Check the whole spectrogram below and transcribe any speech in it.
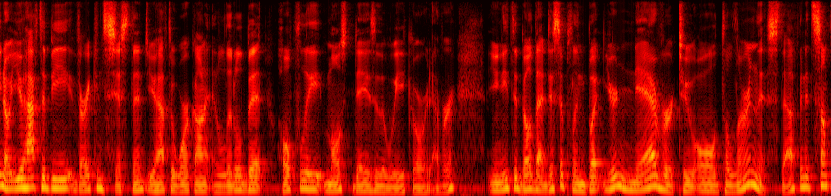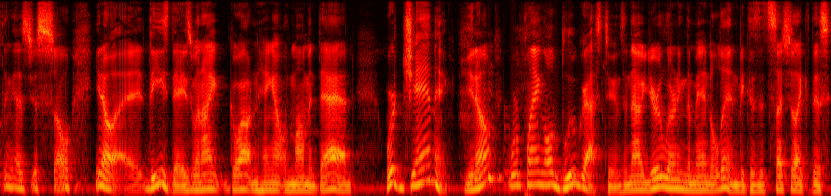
you know you have to be very consistent. You have to work on it a little bit, hopefully most days of the week or whatever. You need to build that discipline, but you're never too old to learn this stuff. And it's something that's just so, you know, uh, these days when I go out and hang out with mom and dad, we're jamming, you know? we're playing old bluegrass tunes and now you're learning the mandolin because it's such like this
